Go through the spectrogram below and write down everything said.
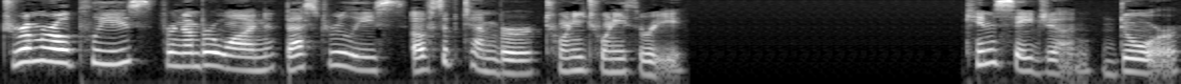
Drumroll, please, for number one, best release of September 2023. Kim Sejeong, Door.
